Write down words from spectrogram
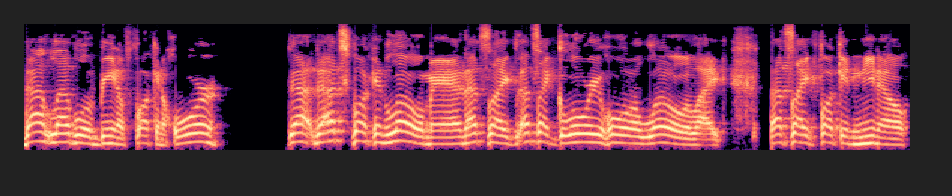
that level of being a fucking whore, that that's fucking low, man. That's like that's like glory hole low. Like that's like fucking, you know,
